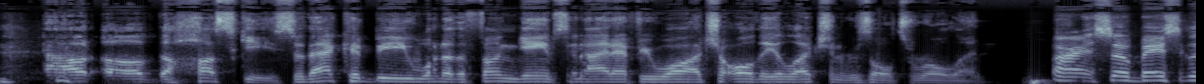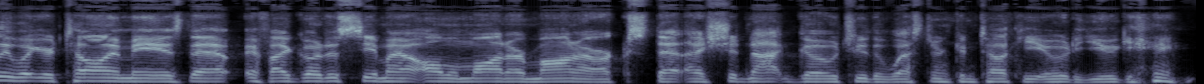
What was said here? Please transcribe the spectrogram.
out of the Huskies. So that could be one of the fun games tonight after you watch all the election results roll in. All right. So basically, what you're telling me is that if I go to see my alma mater Monarchs, that I should not go to the Western Kentucky ODU game.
